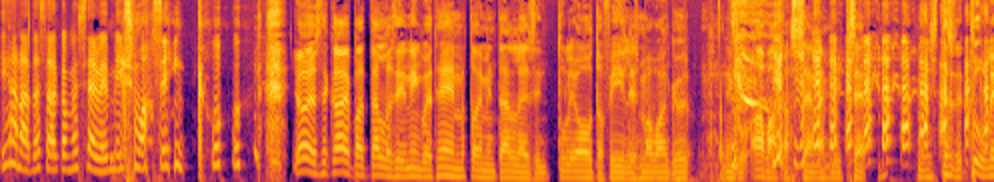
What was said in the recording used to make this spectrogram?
ihanaa tässä alkaa myös selviä, miksi mä oon sinkku. Joo, ja se kaipaa tällaisia, niin kuin, että hei mä toimin tälleen, siinä tuli outo fiilis, mä voin kyllä niin kuin avata sen, että miksi se, mistä se tuli.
